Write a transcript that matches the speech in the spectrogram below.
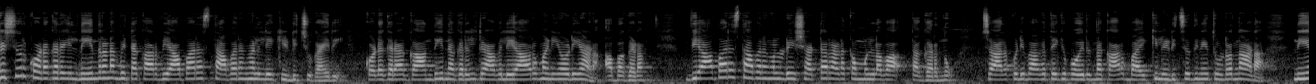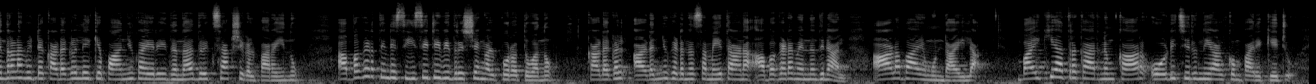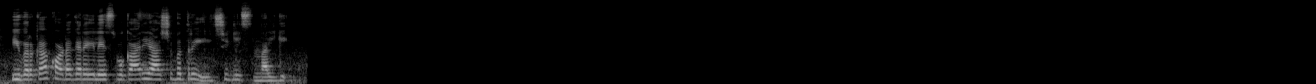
തൃശൂർ കൊടകരയിൽ നിയന്ത്രണം വിട്ട കാർ വ്യാപാര സ്ഥാപനങ്ങളിലേക്ക് ഇടിച്ചു കയറി. കൊടകര ഗാന്ധിനഗറിൽ രാവിലെ ആറു മണിയോടെയാണ് അപകടം. വ്യാപാര സ്ഥാപനങ്ങളുടെ ഷട്ടർ അടക്കമുള്ളവ തകർന്നു. ചാലക്കുടി ഭാഗത്തേക്ക് പോയിരുന്ന കാർ ബൈക്കിൽ ഇടിച്ചതിനെ തുടർന്നാണ് നിയന്ത്രണം വിട്ട് കടകളിലേക്ക് പാഞ്ഞു കയറിയതെന്ന് ദൃക്സാക്ഷികൾ പറയുന്നു. അപകടത്തിന്റെ സി സി ടി വി ദൃശ്യങ്ങൾ പുറത്തുവന്നു. കടകൾ അടഞ്ഞുകിടന്ന സമയത്താണ് അപകടമെന്നതിനാൽ ആളപായമുണ്ടായില്ല. ബൈക്ക് യാത്രക്കാരനും കാർ ഓടിച്ചിരുന്നയാൾക്കും പരിക്കേറ്റു. ഇവർക്ക് കൊടകരയിലെ സ്വകാര്യ ആശുപത്രിയിൽ ചികിത്സ നൽകി.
